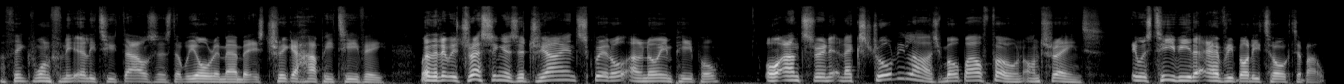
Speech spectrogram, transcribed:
I think one from the early 2000s that we all remember is Trigger Happy TV. Whether it was dressing as a giant squirrel and annoying people, or answering an extraordinarily large mobile phone on trains. It was TV that everybody talked about.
